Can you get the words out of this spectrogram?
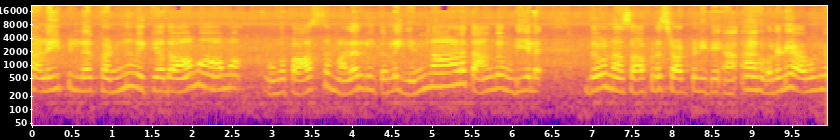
களைப்பில்லை கண்ணு வைக்காத. ஆமாம் ஆமாம் உங்கள் பாச மலர்கள் தொல்லை என்னால் தாங்க முடியலை. இதோ நான் சாப்பிட ஸ்டார்ட் பண்ணிட்டேன். ஆ உடனே அவங்க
